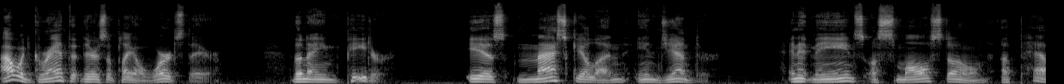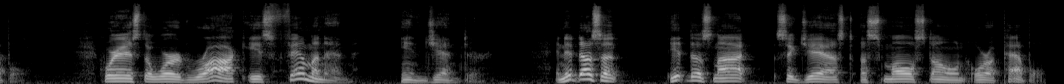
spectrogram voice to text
I would grant that there's a play on words there. The name Peter is masculine in gender, and it means a small stone, a pebble, whereas the word rock is feminine in gender. And it doesn't it does not suggest a small stone or a pebble,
